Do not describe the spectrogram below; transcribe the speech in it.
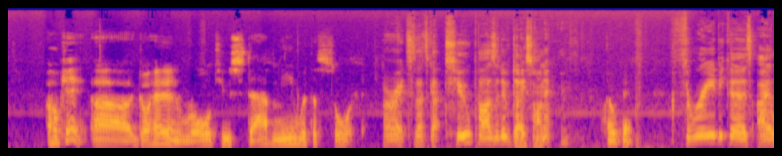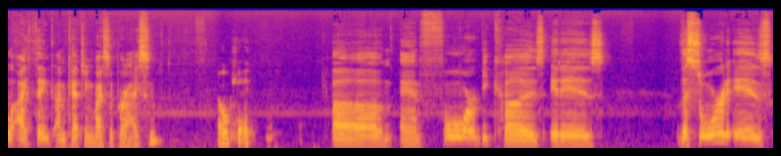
okay, uh, go ahead and roll to stab me with a sword. all right so that's got two positive dice on it Okay. three because i, I think i'm catching by surprise Okay. Um, and four because it is the sword is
